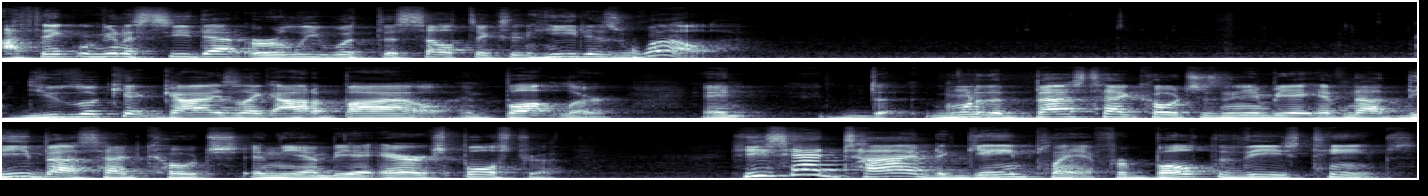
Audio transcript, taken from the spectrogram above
I think we're going to see that early with the Celtics and Heat as well. You look at guys like Adebayo and Butler and one of the best head coaches in the NBA, if not the best head coach in the NBA, Erik Spoelstra. He's had time to game plan for both of these teams.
